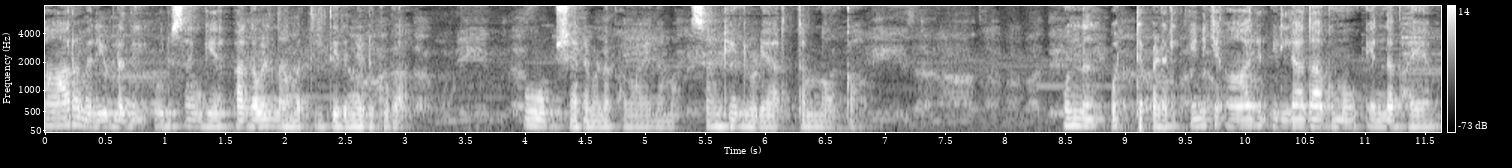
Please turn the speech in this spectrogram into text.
ആറ് വരെയുള്ളതിൽ ഒരു സംഖ്യ ഭഗവൽ നാമത്തിൽ തിരഞ്ഞെടുക്കുക. ഓം ശരവണ ഭവായ നമ. സംഖ്യകളുടെ അർത്ഥം നോക്കാം. ഒന്ന് ഒറ്റപ്പെടൽ. എനിക്ക് ആരും ഇല്ലാതാകുമോ എന്ന ഭയം.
